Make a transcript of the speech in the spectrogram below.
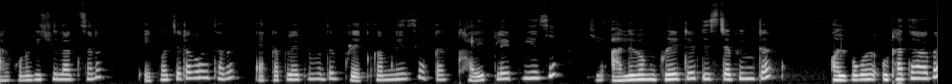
আর কোনো কিছুই লাগছে না। এরপর যেটা করতে হবে, একটা প্লেটের মধ্যে ব্রেড ক্রাম নিয়েছি, একটা খালি প্লেট নিয়েছি। আলু এবং ব্রেডের স্টাফিংটা অল্প করে উঠাতে হবে,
